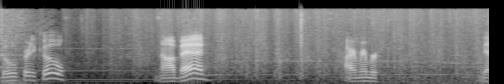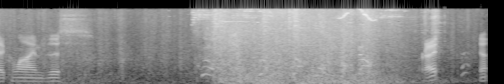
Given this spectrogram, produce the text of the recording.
cool, pretty cool. Not bad. I remember. We gotta climb this. Right? Yep.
